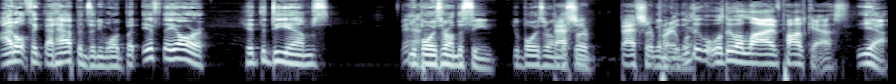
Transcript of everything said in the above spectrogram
I don't think that happens anymore, but if they are, hit the DMs. Yeah. Your boys are on the scene. Your boys are on Bachelor the scene. bachelor party. We'll do we'll do a live podcast. Yeah.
